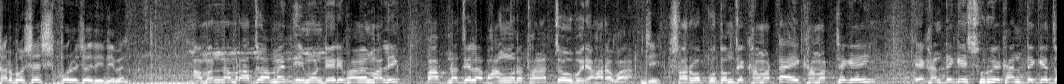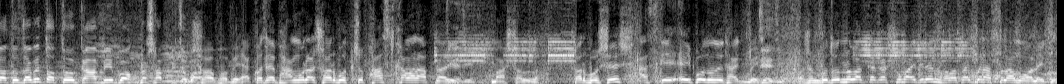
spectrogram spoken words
সর্বশেষ পরিচয় দিয়ে দিবেন। আমার নাম রাজু আহমেদ ইমন ডেয়ারি ফার্মের মালিক পাবনা জেলা ভাঙ্গুরা থানা চৌবৈরি হারোবা জি। সর্বপ্রথম যে খামারটা এই খামার থেকেই এখান থেকে শুরু এখান থেকে যত যাবে তত গাবি বকনা সব কিছু সব হবে। এক কথায় ভাঙুরা সর্বোচ্চ ফার্স্ট খাবার আপনার। মার্শাল্লাহ সর্বশেষ আজকে এই পর্যন্ত থাকবে। অসংখ্য ধন্যবাদ কাকা। সময় দিলেন। ভালো থাকবেন। আসসালামু আলাইকুম।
